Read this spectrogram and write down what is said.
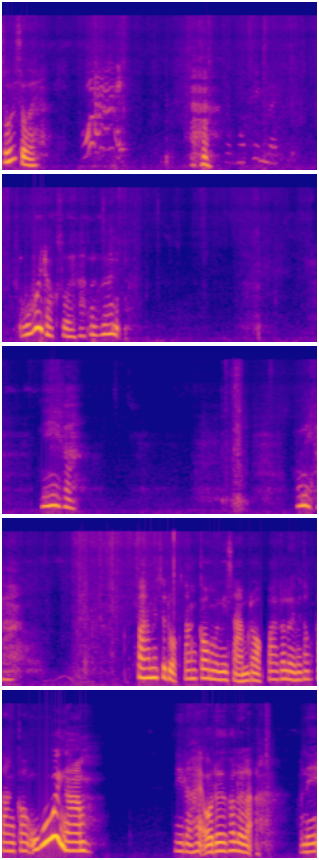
สวยสวยเกือบหัวยอุ้ยดอกสวยค่ะเพื่อนๆ นี่ค่ะนี่ค่ะ ป้าไม่สะดวกตั้งกล้องมันมีสามดอกป้าก็เลยไม่ต้องตั้งกล้องอุ้ยงาม นี่แหละให้ออเดอร์เขาเลยล่ะ วันนี้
